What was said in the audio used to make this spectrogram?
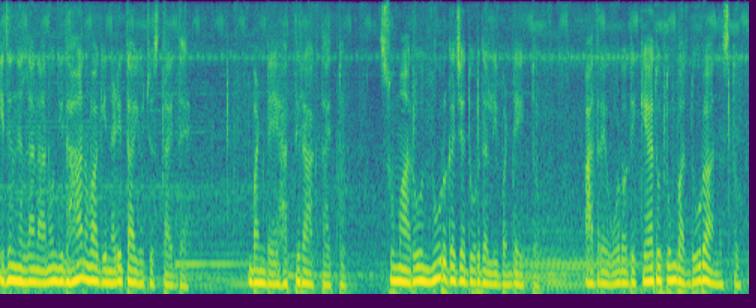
ಇದನ್ನೆಲ್ಲ ನಾನು ನಿಧಾನವಾಗಿ ನಡೀತಾ ಯೋಚಿಸ್ತಾ ಇದ್ದೆ. ಬಂಡೆ ಹತ್ತಿರ ಆಗ್ತಾ ಇತ್ತು. ಸುಮಾರು ನೂರು ಗಜ ದೂರದಲ್ಲಿ ಬಂಡೆ ಇತ್ತು. ಆದರೆ ಓಡೋದಕ್ಕೆ ಅದು ತುಂಬ ದೂರ ಅನ್ನಿಸ್ತು.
